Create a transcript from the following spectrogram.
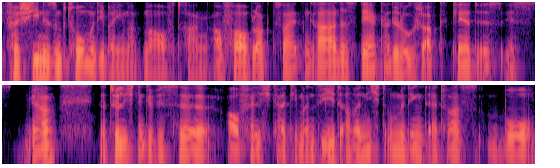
verschiedene Symptome, die bei jemandem auftragen. AV-Block zweiten Grades, der kardiologisch abgeklärt ist, ist ja natürlich eine gewisse Auffälligkeit, die man sieht, aber nicht unbedingt etwas, wo,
